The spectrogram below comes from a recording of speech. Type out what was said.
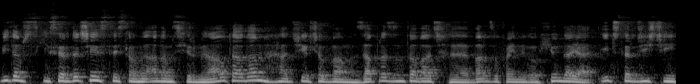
Witam wszystkich serdecznie, z tej strony Adam z firmy Auto Adam, a dzisiaj chciałbym Wam zaprezentować e, bardzo fajnego Hyundai i40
